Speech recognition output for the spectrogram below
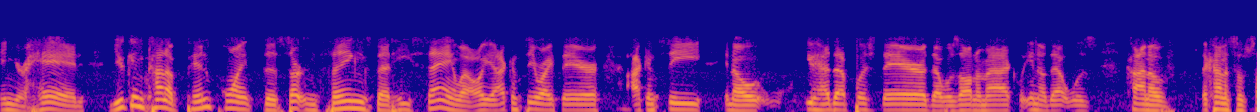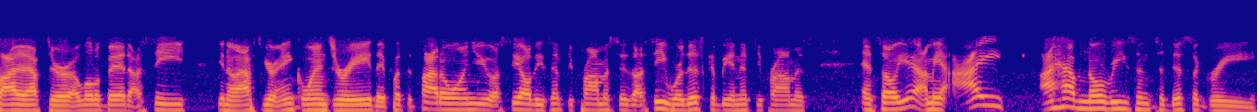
in your head, you can kind of pinpoint the certain things that he's saying. Like, oh yeah, I can see right there. I can see, you know, you had that push there that was automatically, you know, that was kind of that kind of subsided after a little bit. I see, you know, after your ankle injury, they put the title on you. I see all these empty promises. I see where this could be an empty promise. And so, yeah, I mean, I I have no reason to disagree.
